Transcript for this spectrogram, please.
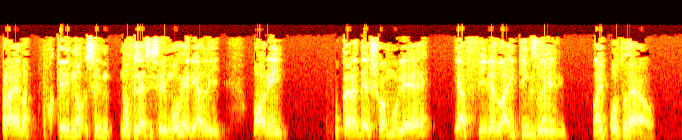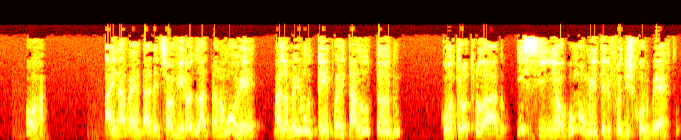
para ela, porque ele não, se ele não fizesse isso, ele morreria ali. Porém, o cara deixou a mulher e a filha lá em Kingsland, lá em Porto Real. Porra. Aí na verdade ele só virou de lado para não morrer, mas ao mesmo tempo ele está lutando contra outro lado, e se em algum momento ele for descoberto,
